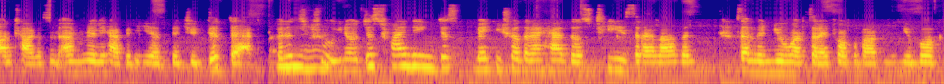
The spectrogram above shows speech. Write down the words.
on target. And I'm really happy to hear that you did that. But it's yeah. true, you know, just finding, just making sure that I had those teas that I love and some of the new ones that I talk about in the new book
